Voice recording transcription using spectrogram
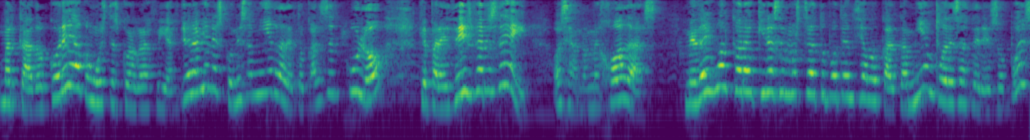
marcado Corea con vuestras coreografías. Y ahora vienes con esa mierda de tocarse el culo que parecéis Girls'. O sea, no me jodas. Me da igual que ahora quieras demostrar tu potencia vocal, también puedes hacer eso, puedes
